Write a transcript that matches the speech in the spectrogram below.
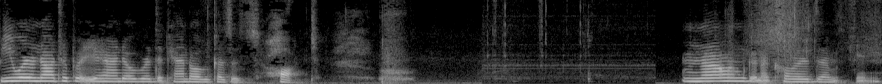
Beware not to put your hand over the candle because it's hot. Now I'm gonna color them in.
